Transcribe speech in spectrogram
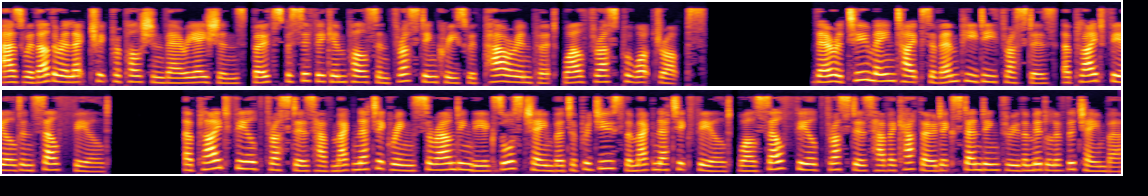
As with other electric propulsion variations, both specific impulse and thrust increase with power input, while thrust per watt drops. There are two main types of MPD thrusters, applied field and self-field. Applied field thrusters have magnetic rings surrounding the exhaust chamber to produce the magnetic field, while self-field thrusters have a cathode extending through the middle of the chamber.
